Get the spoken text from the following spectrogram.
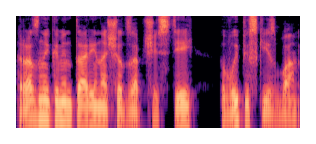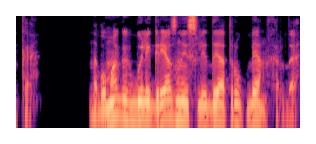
разные комментарии насчет запчастей, выписки из банка. На бумагах были грязные следы от рук Бернхарда,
